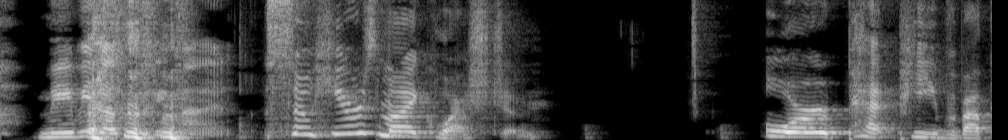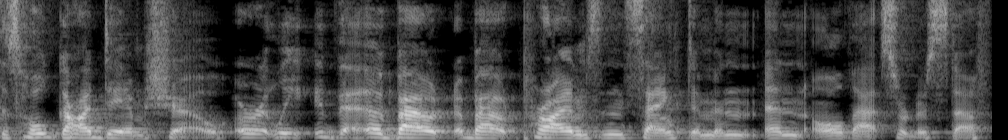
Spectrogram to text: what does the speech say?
maybe that's what he meant so here's my question, or pet peeve about this whole goddamn show, or at least about about primes and sanctum and and all that sort of stuff.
